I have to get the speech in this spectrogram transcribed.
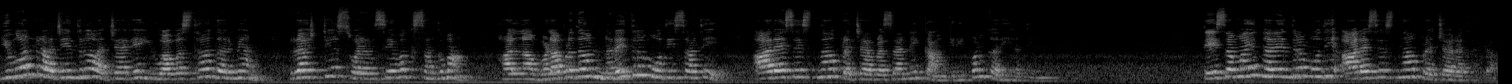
યુવાન રાજેન્દ્ર આચાર્ય યુવાવસ્થા દરમિયાન રાષ્ટ્રીય સ્વયંસેવક સંઘમાં હાલના વડાપ્રધાન નરેન્દ્ર મોદી સાથે આરએસએસના પ્રચાર પ્રસારની કામગીરી પણ કરી હતી. તે સમયે નરેન્દ્ર મોદી આરએસએસના પ્રચારક હતા.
